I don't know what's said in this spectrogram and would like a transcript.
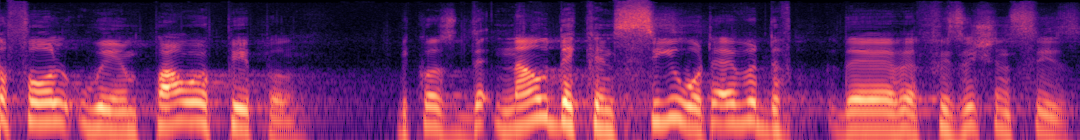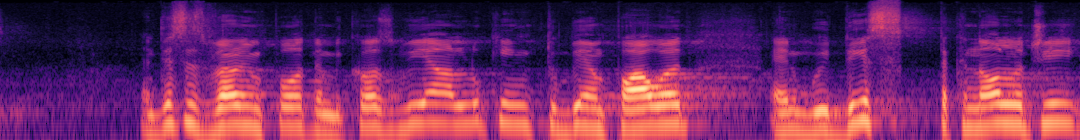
of all, we empower people because th- now they can see whatever the, the physician sees. And this is very important because we are looking to be empowered, and with this technology,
